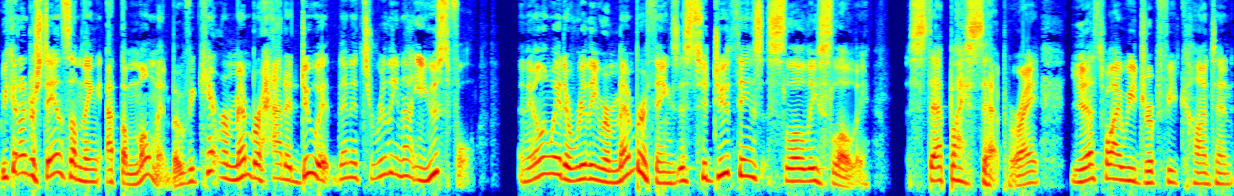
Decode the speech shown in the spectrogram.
We can understand something at the moment, but if we can't remember how to do it, then it's really not useful. And the only way to really remember things is to do things slowly, slowly step by step, right? That's why we drip feed content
